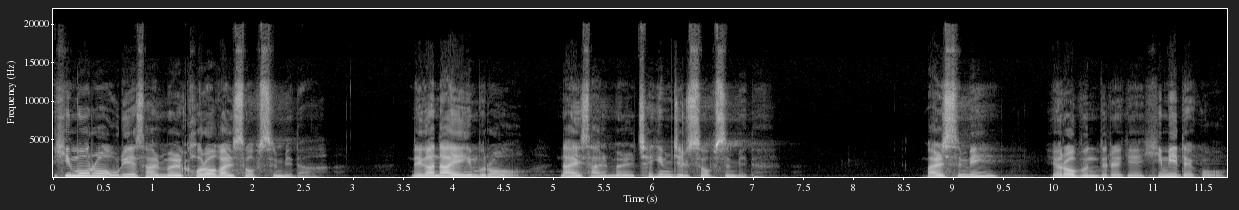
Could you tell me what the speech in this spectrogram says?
힘으로 우리의 삶을 걸어갈 수 없습니다. 내가 나의 힘으로 나의 삶을 책임질 수 없습니다. 말씀이 여러분들에게 힘이 되고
